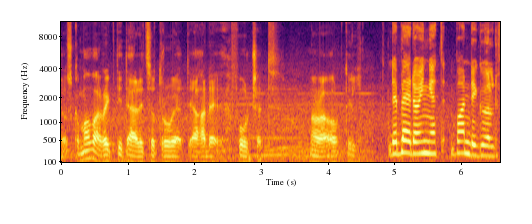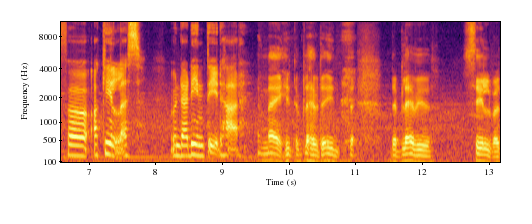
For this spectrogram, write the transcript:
Ja, ska man vara riktigt ärlig så tror jag att jag hade fortsatt några år till. Det blev då inget bandyguld för Akilles under din tid här? Nej, det blev det inte det blev ju silver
